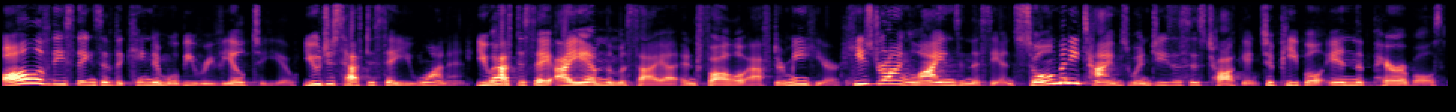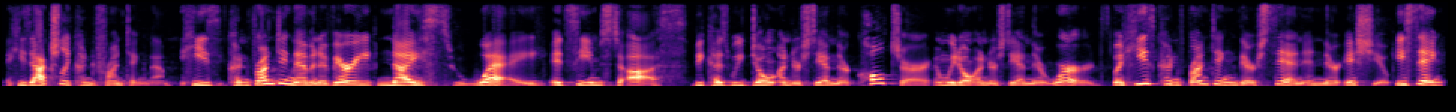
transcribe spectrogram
All of these things of the kingdom will be revealed to you. You just have to say you want it. You have to say, I am the Messiah and follow after me here. He's drawing lines in the sand. So many times when Jesus is talking to people in the parables, he's actually confronting them. He's confronting them in a very nice way, it seems to us, because we don't understand their culture and we don't understand their words. But he's confronting their sin and their issue. He's saying,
